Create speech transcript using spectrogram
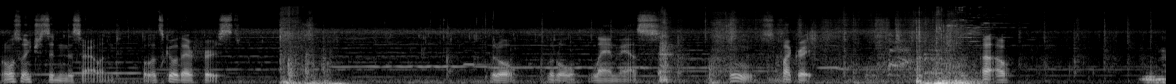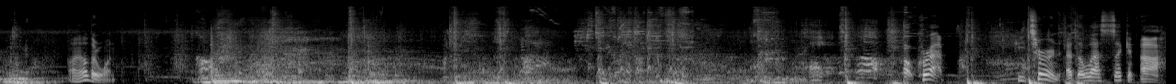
I'm also interested in this island, but let's go there first. Little, little landmass. Ooh, supply crate. Uh-oh. Another one. Oh, crap! He turned at the last second. Ah.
